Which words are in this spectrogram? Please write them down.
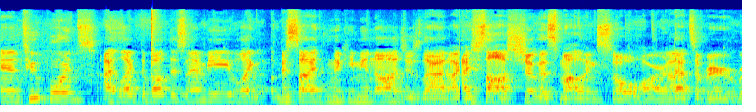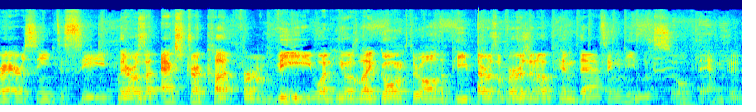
And two points I liked about this MV, like besides Nicki Minaj, is that I, saw Suga smiling so hard. That's a very rare scene to see. There was an extra cut for V when he was like going through all the people. There was a version of him dancing and he looks so damn good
